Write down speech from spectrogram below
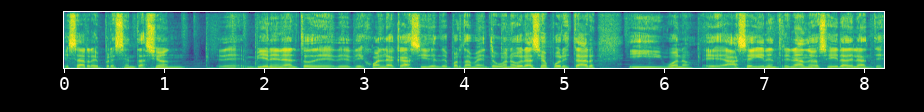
esa representación eh, bien en alto de, de- de Juan Lacasi y del departamento. Bueno, gracias por estar y bueno, eh, a seguir entrenando y a seguir adelante.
